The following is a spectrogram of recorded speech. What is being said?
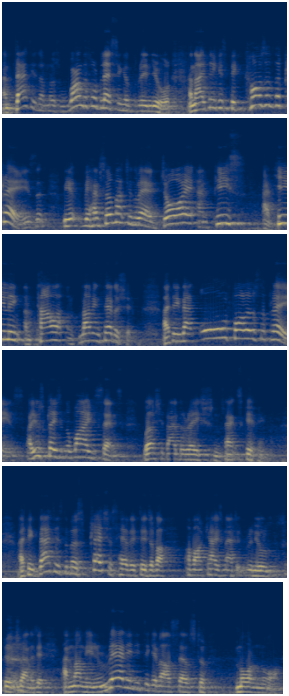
And that is a most wonderful blessing of renewal. And I think it's because of the praise that we, we have so much in the way of joy and peace and healing and power and loving fellowship. I think that all follows the praise. I use praise in the wide sense worship, adoration, thanksgiving. I think that is the most precious heritage of our of our charismatic renewal spirituality and one we really need to give ourselves to more and more.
